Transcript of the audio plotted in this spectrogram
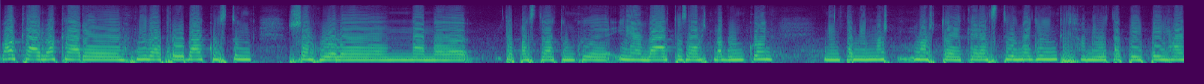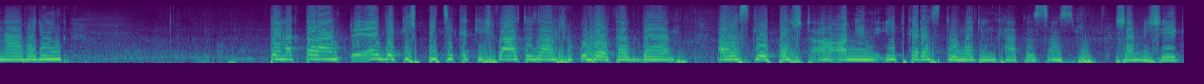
akár, akár mivel próbálkoztunk, sehol nem tapasztaltunk ilyen változást magunkon, mint amin most, most keresztül megyünk, amióta PPH-nál vagyunk. Tényleg talán egy-egy kis picike kis változások voltak, de ahhoz képest, a, amin itt keresztül megyünk, hát az, az semmiség.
